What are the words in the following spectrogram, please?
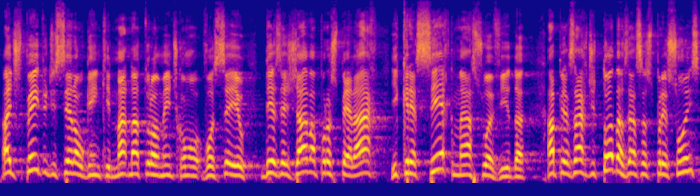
a despeito de ser alguém que naturalmente, como você e eu, desejava prosperar e crescer na sua vida, apesar de todas essas pressões,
